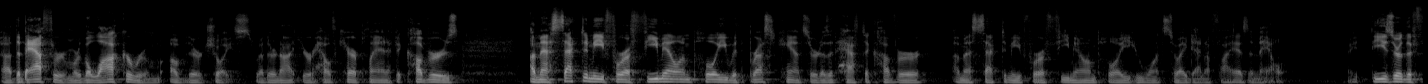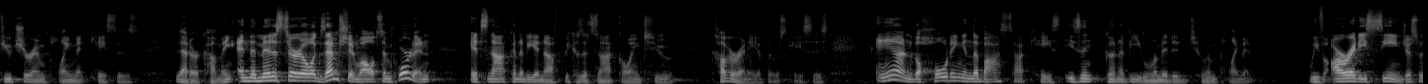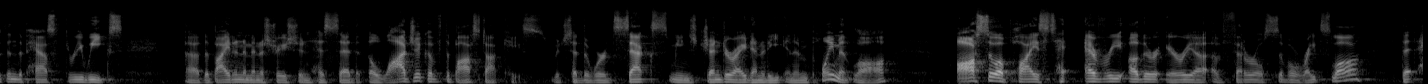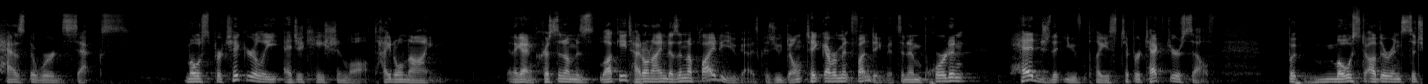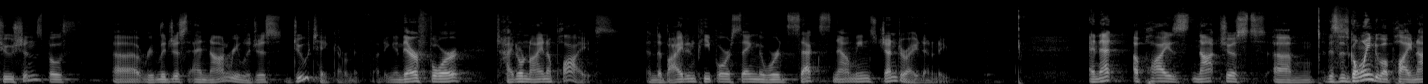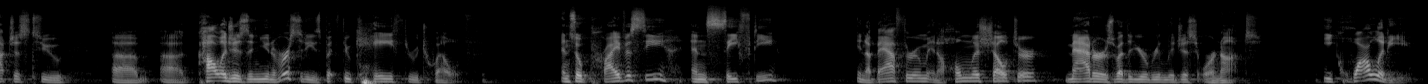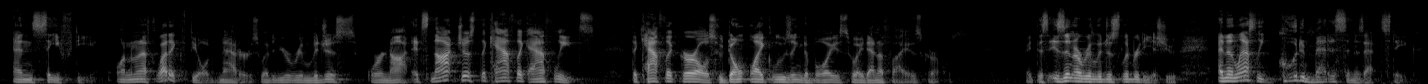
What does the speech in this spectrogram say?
uh, the bathroom or the locker room of their choice, whether or not your health care plan, if it covers a mastectomy for a female employee with breast cancer, does it have to cover a mastectomy for a female employee who wants to identify as a male? Right? These are the future employment cases that are coming. And the ministerial exemption, while it's important, it's not going to be enough because it's not going to cover any of those cases. And the holding in the Bostock case isn't going to be limited to employment. We've already seen, just within the past three weeks, uh, the Biden administration has said that the logic of the Bostock case, which said the word sex means gender identity in employment law, also applies to every other area of federal civil rights law that has the word sex, most particularly education law, Title IX. And again, Christendom is lucky, Title IX doesn't apply to you guys because you don't take government funding. It's an important hedge that you've placed to protect yourself. But most other institutions, both uh, religious and non religious, do take government funding. And therefore, Title IX applies. And the Biden people are saying the word sex now means gender identity. And that applies not just, um, this is going to apply not just to uh, uh, colleges and universities, but through K through 12. And so, privacy and safety in a bathroom, in a homeless shelter, matters whether you're religious or not. Equality and safety on an athletic field matters whether you're religious or not. It's not just the Catholic athletes, the Catholic girls who don't like losing to boys who identify as girls. Right? This isn't a religious liberty issue. And then lastly, good medicine is at stake.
